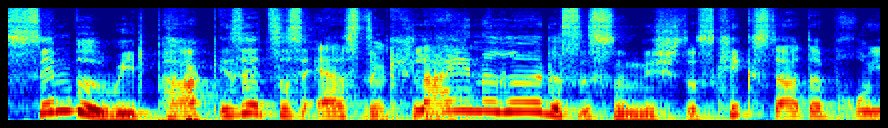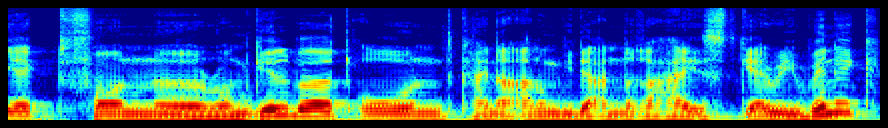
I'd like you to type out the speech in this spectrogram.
Thimbleweed Park ist jetzt das erste okay. kleinere. Das ist nämlich das Kickstarter-Projekt von äh, Ron Gilbert und keine Ahnung, wie der andere heißt, Gary Winnick.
